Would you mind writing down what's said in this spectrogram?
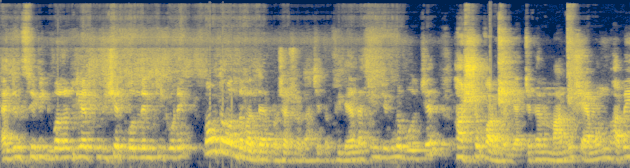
একজন সিভিক ভলান্টিয়ার পুলিশের করলেন কি করে? মমতা বন্দ্যোপাধ্যায়ের প্রশাসন আছে। তো ফিরিয়াদা সিং যেগুলো বলছেন, হাস্যকর হয়ে যাচ্ছে। কারণ মানুষ এমনভাবে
